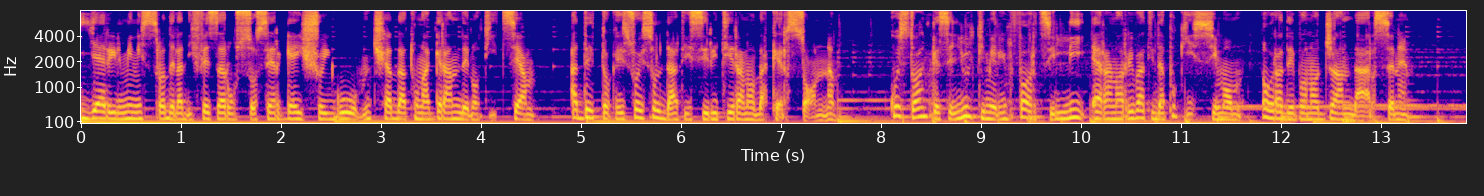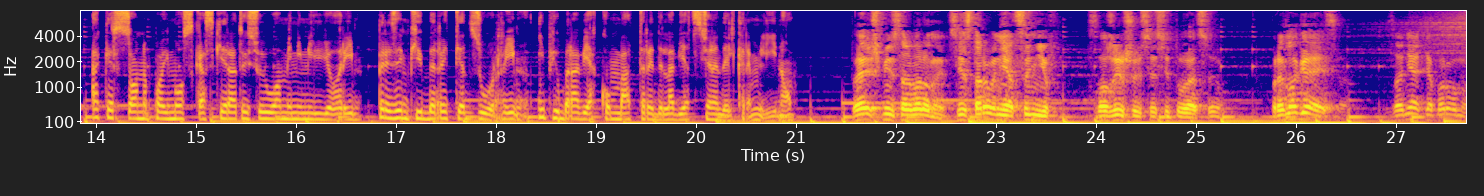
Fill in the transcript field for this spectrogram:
Ieri il ministro della difesa russo Sergei Shoigu ci ha dato una grande notizia. Ha detto che i suoi soldati si ritirano da Kherson. Questo anche se gli ultimi rinforzi lì erano arrivati da pochissimo, ora devono già andarsene. A Kherson poi Mosca ha schierato i suoi uomini migliori, per esempio i berretti azzurri, i più bravi a combattere dell'aviazione del Cremlino. Товарищ министр обороны, всесторонне оценив сложившуюся ситуацию, предлагается занять оборону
